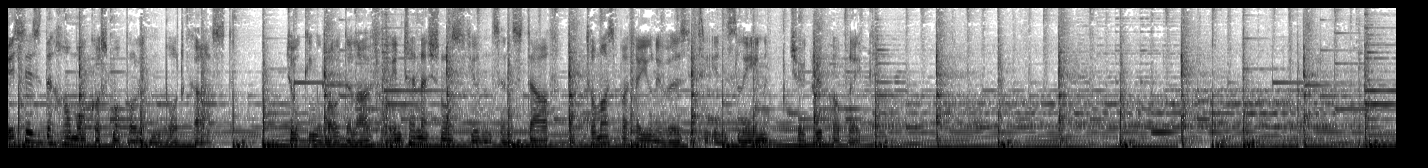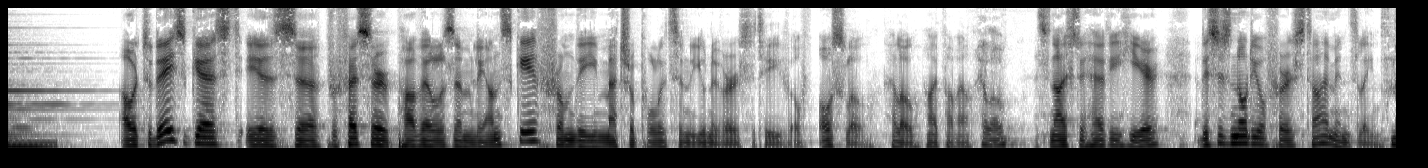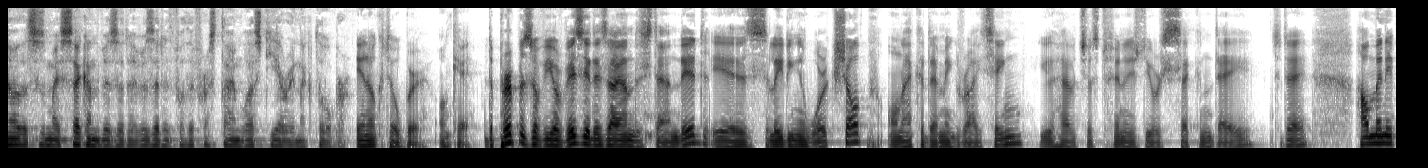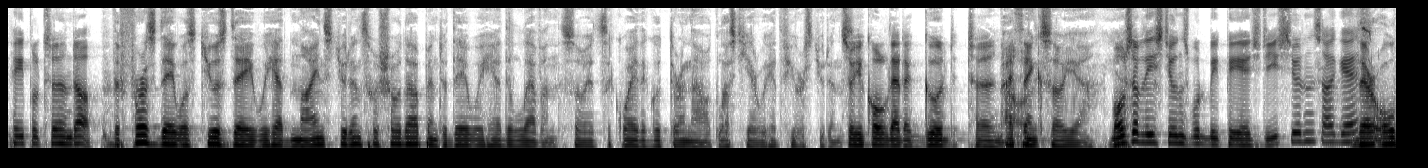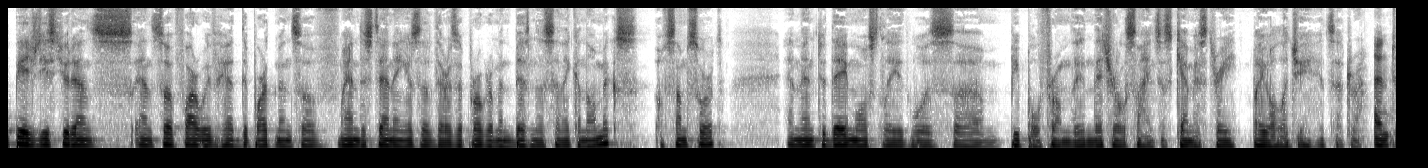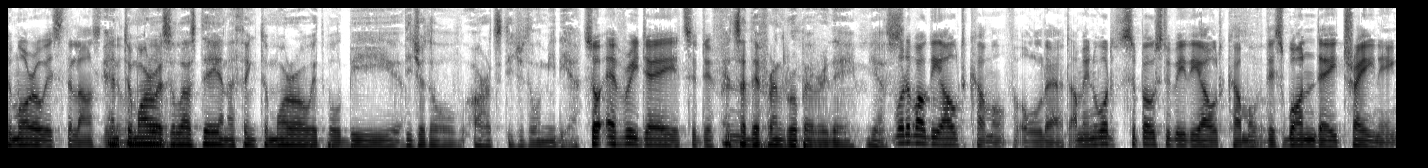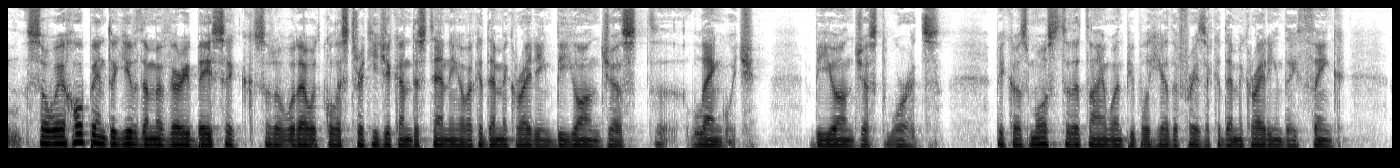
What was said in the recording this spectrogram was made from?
This is the Homo Cosmopolitan podcast, talking about the life of international students and staff at Thomas Bata University in Zlín, Czech Republic. Our today's guest is uh, Professor Pavel Zemliansky from the Metropolitan University of Oslo. Hello. Hi, Pavel. Hello. It's nice to have you here. This is not your first time in Zlín. No, this is my second visit. I visited for the first time last year in October. In October, okay. The purpose of your visit, as I understand it, is leading a workshop on academic writing. You have just finished your second day today. How many people turned up? The first day was Tuesday. We had nine students who showed up, and today we had 11. So it's a quite a good turnout. Last year we had fewer students. So you call that a good turnout? I think so, yeah. Most of these students would be PhD students, I guess? They're all PhD students, and so far we've had departments of, my understanding is that there's a program in business and economics of some sort. And then today, mostly it was um, people from the natural sciences, chemistry, biology, etc. And tomorrow is the last day. And tomorrow is the last day, and I think tomorrow it will be digital arts, digital media. So every day it's a different. It's a different group every day. Yes. What about the outcome of all that? I mean, what's supposed to be the outcome of this one-day training? So we're hoping to give them a very basic, sort of what I would call a strategic understanding of academic writing beyond just uh, language, beyond just words because most of the time when people hear the phrase academic writing, they think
